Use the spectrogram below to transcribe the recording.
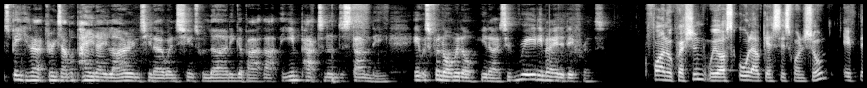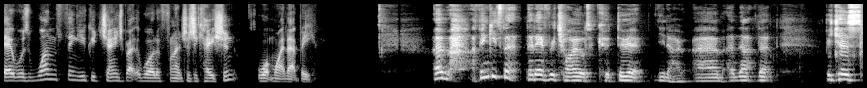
speaking about, for example, payday loans, you know, when students were learning about that, the impact and understanding, it was phenomenal, you know, so it really made a difference final question. We ask all our guests this one, Sean. If there was one thing you could change about the world of financial education, what might that be? Um, I think it's that that every child could do it, you know, um, and that that because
